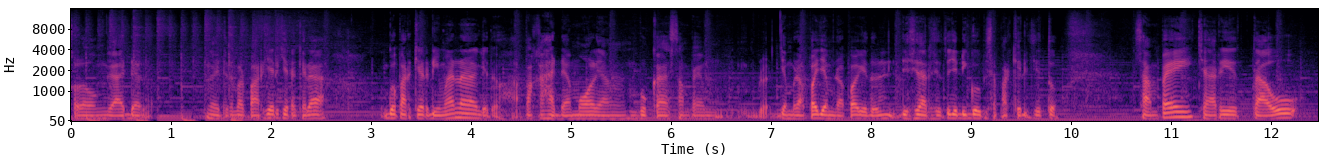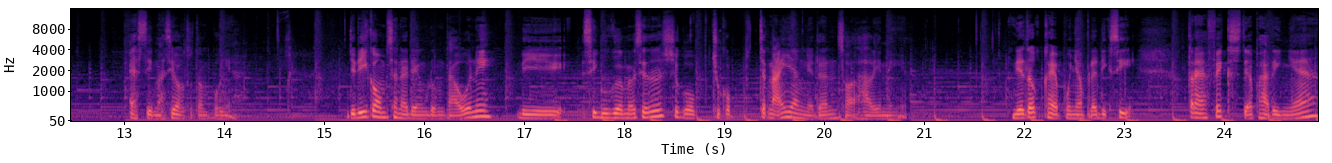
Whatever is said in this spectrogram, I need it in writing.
Kalau nggak ada nggak ada tempat parkir kira-kira gue parkir di mana gitu. Apakah ada mall yang buka sampai jam berapa jam berapa gitu di sekitar situ jadi gue bisa parkir di situ sampai cari tahu estimasi waktu tempuhnya jadi kalau misalnya ada yang belum tahu nih di si Google Maps itu cukup cukup cenayang ya dan soal hal ini. Dia tuh kayak punya prediksi traffic setiap harinya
